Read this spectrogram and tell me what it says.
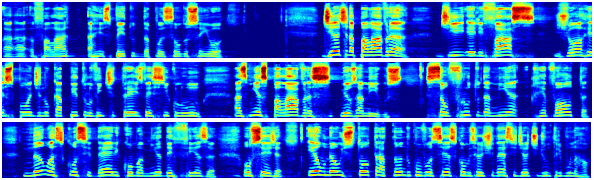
a, a falar a respeito da posição do Senhor. Diante da palavra de Ele faz Jó responde no capítulo 23, versículo 1: As minhas palavras, meus amigos, são fruto da minha revolta, não as considere como a minha defesa. Ou seja, eu não estou tratando com vocês como se eu estivesse diante de um tribunal.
